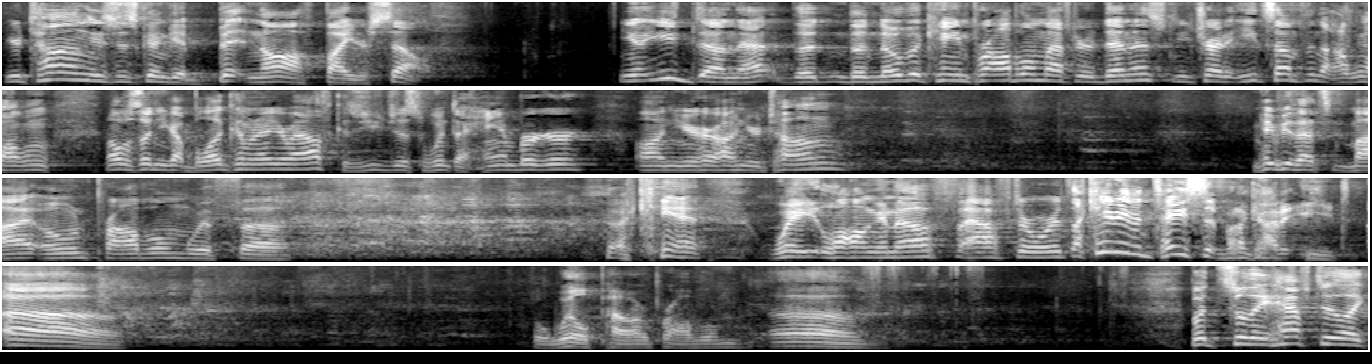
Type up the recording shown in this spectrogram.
your tongue is just going to get bitten off by yourself. You know, you've done that. The, the Novocaine problem after a dentist, and you try to eat something, all of a sudden you got blood coming out of your mouth because you just went to hamburger on your, on your tongue. Maybe that's my own problem with. Uh, I can't wait long enough afterwards. I can't even taste it, but I got to eat. Uh, a willpower problem. Um, but so they have to like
